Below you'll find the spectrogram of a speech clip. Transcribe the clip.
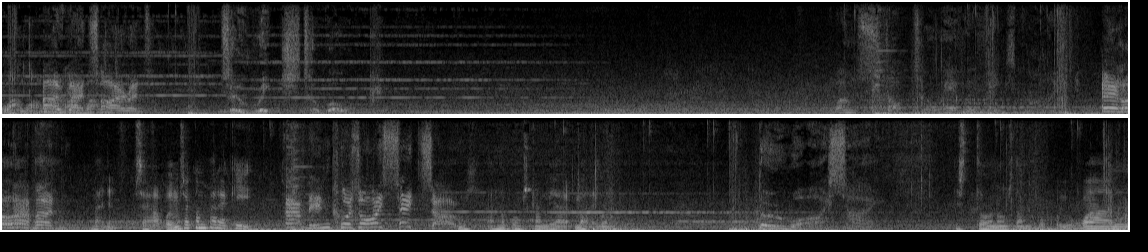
Buah, buah, buah, buah, buah. Sea, podemos acampar aquí. Uy, ahora no podemos cambiar. Vale, bueno. Esto nos da un poco igual.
